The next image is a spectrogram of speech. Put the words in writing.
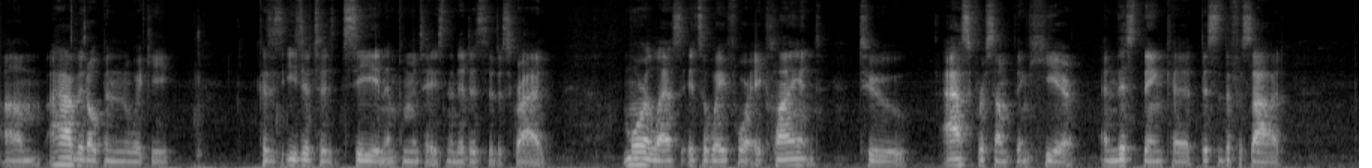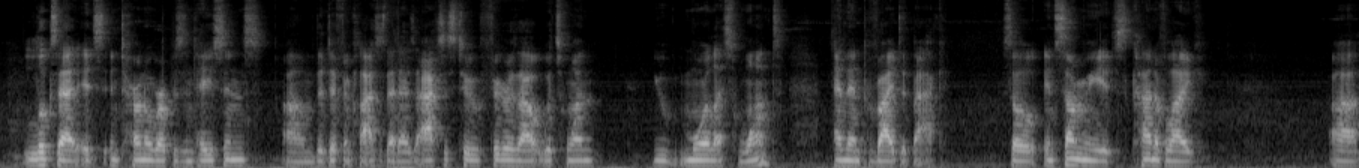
Um, I have it open in the wiki because it's easier to see an implementation than it is to describe. More or less, it's a way for a client to ask for something here, and this thing could, this is the facade, looks at its internal representations, um, the different classes that it has access to, figures out which one you more or less want, and then provides it back. So in summary, it's kind of like uh,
